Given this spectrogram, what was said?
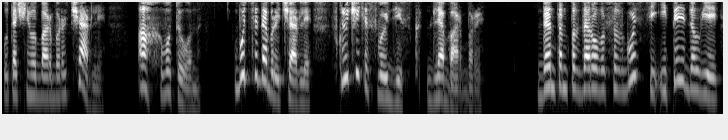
— уточнила Барбара. «Чарли. Ах, вот и он. Будьте добры, Чарли, включите свой диск для Барбары». Дентон поздоровался с гостьей и передал ей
